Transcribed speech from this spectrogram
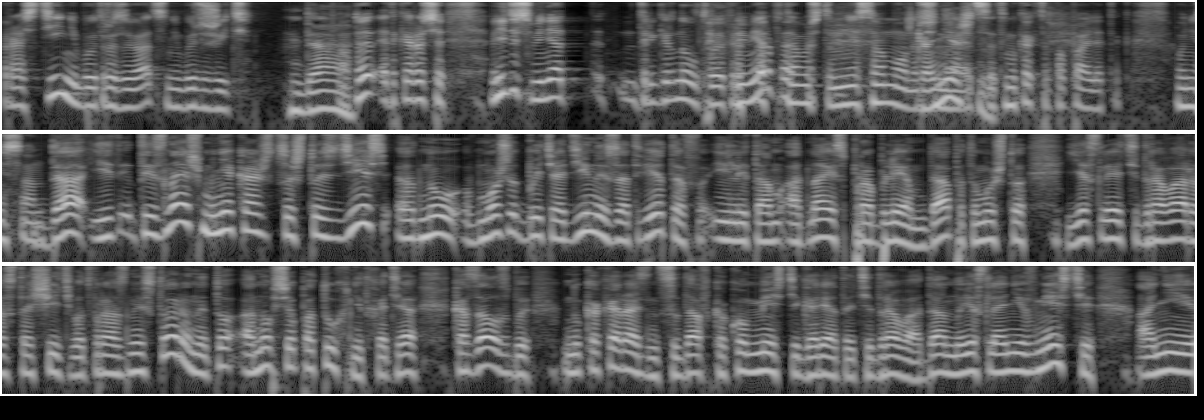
расти, не будет развиваться, не будет жить. Да. Ну, это, короче, видишь, меня триггернул твой пример, потому что мне самому начинается. Это мы как-то попали так в унисон. Да, и ты, ты знаешь, мне кажется, что здесь, э, ну, может быть один из ответов или там одна из проблем, да, потому что если эти дрова растащить вот в разные стороны, то оно все потухнет, хотя, казалось бы, ну, какая разница, да, в каком месте горят эти дрова, да, но если они вместе, они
